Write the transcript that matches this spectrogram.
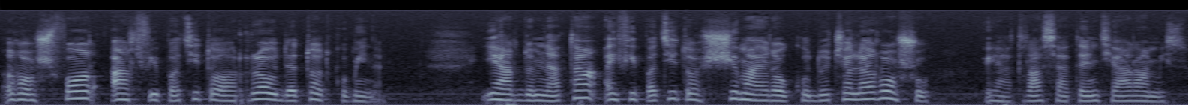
Rochefort ar fi pățit-o rău de tot cu mine. Iar dumneata ai fi pățit-o și mai rău cu ducele roșu, îi atrase atenția Aramis.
